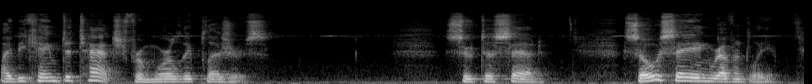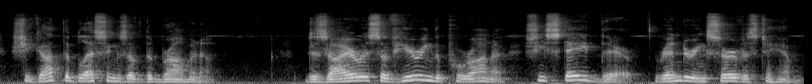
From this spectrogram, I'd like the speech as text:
I became detached from worldly pleasures. Suta said, So saying reverently, she got the blessings of the Brahmana. Desirous of hearing the Purana, she stayed there, rendering service to him.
